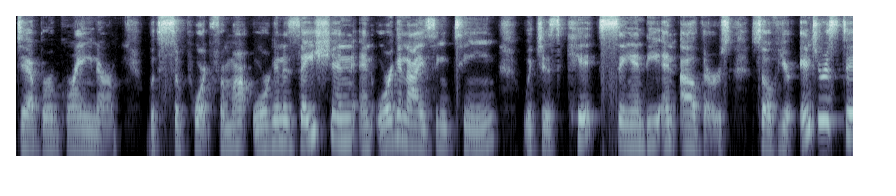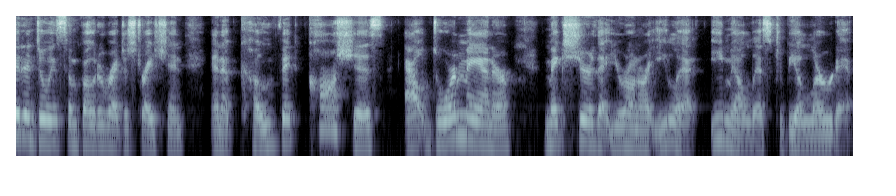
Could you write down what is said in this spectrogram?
Deborah Grainer with support from our organization and organizing team, which is Kit, Sandy, and others. So if you're interested in doing some voter registration in a COVID cautious outdoor manner, make sure that you're on our email list to be alerted.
